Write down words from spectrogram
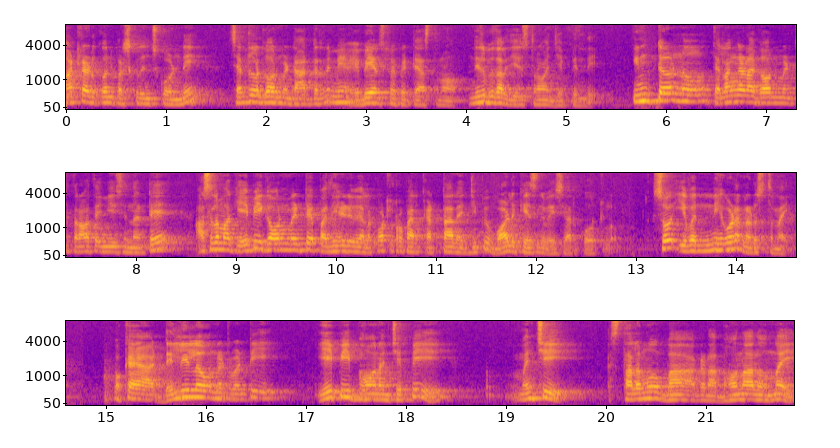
మాట్లాడుకొని పరిష్కరించుకోండి సెంట్రల్ గవర్నమెంట్ ఆర్డర్ని మేము ఎబియన్స్లో పెట్టేస్తున్నాం నిలుపుదల చేస్తున్నాం అని చెప్పింది. ఇంటర్న్ తెలంగాణ గవర్నమెంట్ తర్వాత ఏం చేసిందంటే అసలు మాకు ఏపీ గవర్నమెంటే పదిహేడు వేల కోట్ల రూపాయలు కట్టాలని చెప్పి వాళ్ళు కేసులు వేశారు కోర్టులో. సో ఇవన్నీ కూడా నడుస్తున్నాయి. ఒక ఢిల్లీలో ఉన్నటువంటి ఏపీ భవన్ అని చెప్పి మంచి స్థలము బా అక్కడ భవనాలు ఉన్నాయి.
